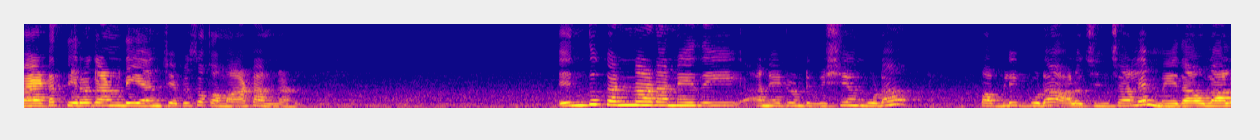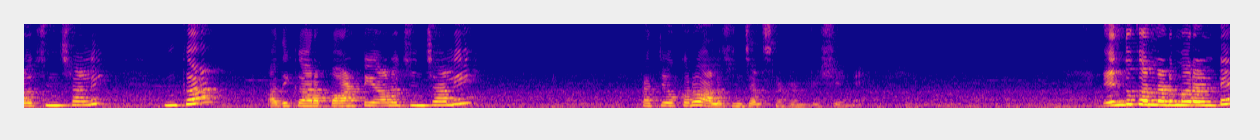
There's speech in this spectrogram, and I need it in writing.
బయట తిరగండి అని చెప్పేసి ఒక మాట అన్నాడు. ఎందుకన్నాడు అనేది అనేటువంటి విషయం కూడా పబ్లిక్ కూడా ఆలోచించాలి మేధావులు ఆలోచించాలి. ఇంకా అధికార పార్టీ ఆలోచించాలి ప్రతి ఒక్కరూ ఆలోచించాల్సినటువంటి విషయమే. ఎందుకన్నాడు మరంటే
